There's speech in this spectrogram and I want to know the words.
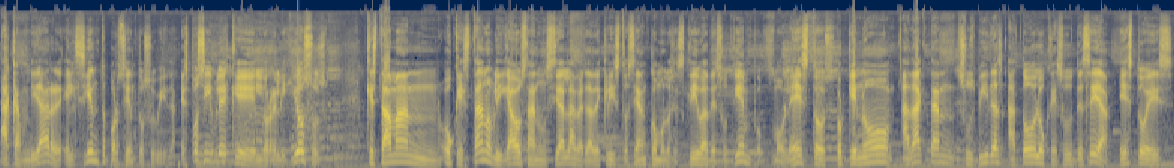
a cambiar el 100% su vida. Es posible que los religiosos que estaban o que están obligados a anunciar la verdad de Cristo sean como los escribas de su tiempo, molestos porque no adaptan sus vidas a todo lo que Jesús desea. Esto es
